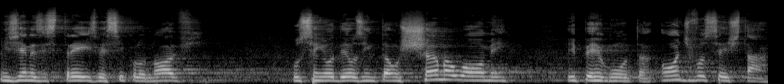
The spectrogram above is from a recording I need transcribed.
Em Gênesis 3, versículo 9, o Senhor Deus então chama o homem e pergunta: Onde você está?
